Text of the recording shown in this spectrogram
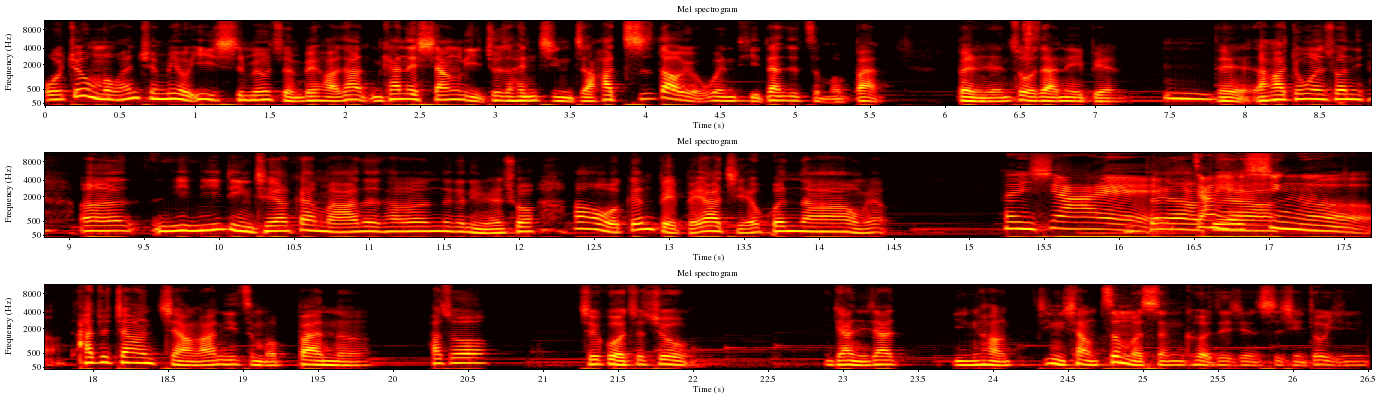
我觉得我们完全没有意识，没有准备好。像你看那乡里就是很紧张，他知道有问题，但是怎么办？本人坐在那边，嗯，对，然后就问说你呃你你领钱要干嘛的？他说那个女人说啊，我跟北北要结婚呐、啊，我们要。很瞎哎、欸，对啊，这样也信了、啊。他就这样讲啊，你怎么办呢？他说，结果这就，你看人家银行印象这么深刻，这件事情都已经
